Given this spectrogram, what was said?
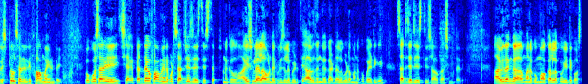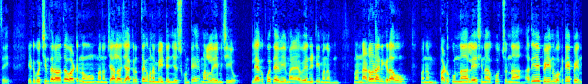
క్రిస్టల్స్ అనేది ఫామ్ అయి ఉంటాయి. ఒక్కోసారి చ- పెద్దగా ఫామ్ అయినప్పుడు సర్జరీ చేసి తీస్తే మనకు ఐసులు ఎలా ఉంటాయి ఫ్రిడ్జ్లో పెడితే ఆ విధంగా గడ్డలు కూడా మనకు బయటికి సర్జరీ చేసి తీసే అవకాశం ఉంటుంది. ఆ విధంగా మనకు మోకాళ్ళకు ఇటుకు వస్తాయి. ఇటుకు వచ్చిన తర్వాత వాటిని మనం చాలా జాగ్రత్తగా మనం మెయింటైన్ చేసుకుంటే మనలో ఏమి చేయవు. లేకపోతే అవి మన- అవన్నిటి మనం మనం నడవడానికి రావు. మనం పడుకున్నా లేచినా కూర్చున్నా అదే పెయిన్ ఒకటే పెయిన్.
